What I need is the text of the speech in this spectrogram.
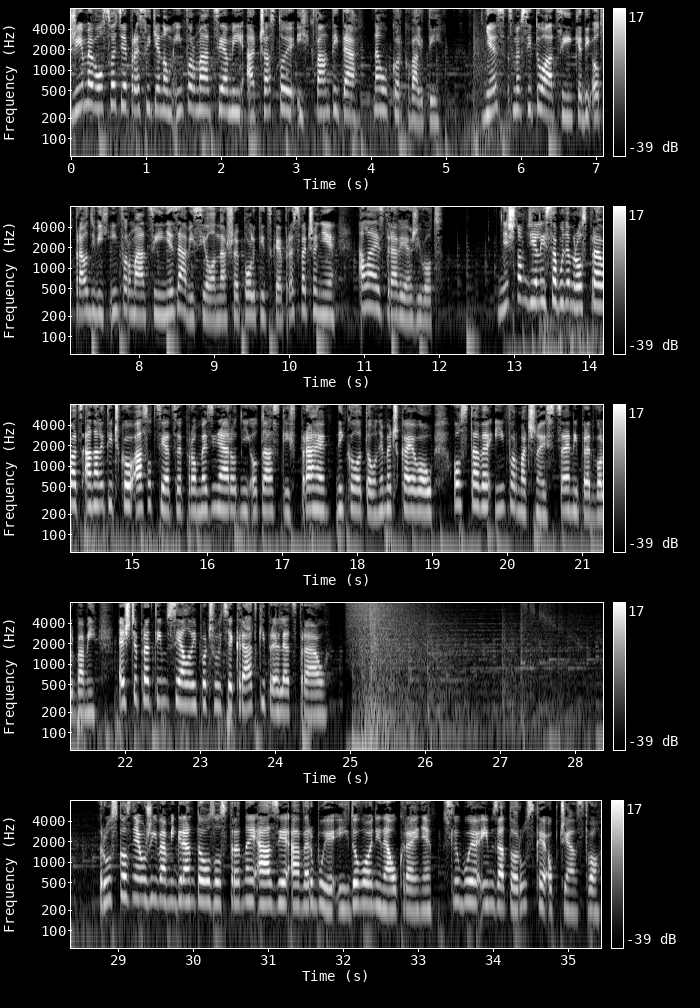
Žijeme vo svete presítenom informáciami a často je ich kvantita na úkor kvality. Dnes sme v situácii, kedy od pravdivých informácií nezávisí len naše politické presvedčenie, ale aj zdravie a život. V dnešnom dieli sa budem rozprávať s analytičkou Asociace pro medzinárodní otázky v Prahe Nikoletou Nemečkajovou o stave informačnej scény pred voľbami. Ešte predtým si ale vypočujte krátky prehľad správ. Rusko zneužíva migrantov zo Strednej Ázie a verbuje ich do vojny na Ukrajine. Sľubuje im za to ruské občianstvo.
